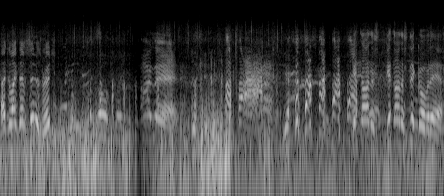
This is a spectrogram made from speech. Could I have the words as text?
How'd you like them sitters, Rich? What are you Getting on the getting on the stick over there.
